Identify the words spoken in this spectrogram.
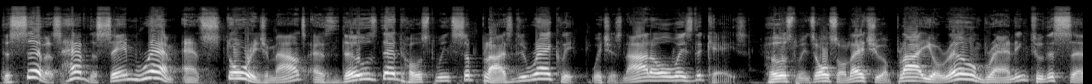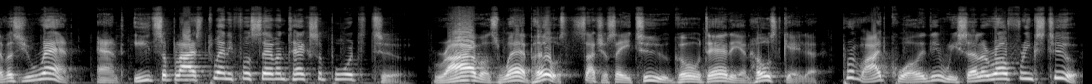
The servers have the same RAM and storage amounts as those that HostWinds supplies directly, which is not always the case. HostWinds also lets you apply your own branding to the servers you rent, and it supplies 24-7 tech support too. Rivals web hosts such as A2, GoDaddy, and HostGator provide quality reseller offerings too,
